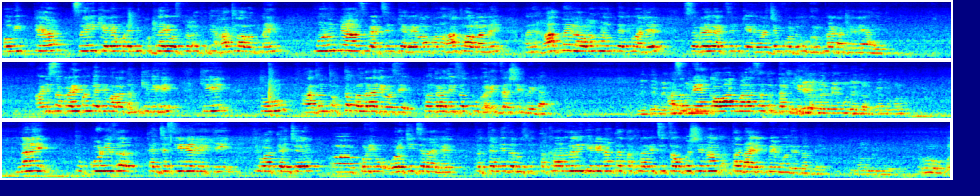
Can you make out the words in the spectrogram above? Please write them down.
मग मी त्या सही केल्यामुळे मी कुठल्याही वस्तूला तिथे हात लावत नाही. म्हणून मी आज वॅक्सिन कॅरियरला पण हात लावला नाही. आणि हात नाही लावला म्हणून त्यांनी माझे सगळे वॅक्सिन कॅरियरचे फोटो ग्रुपला टाकलेले आहेत. आणि सकाळी पण त्यांनी मला धमकी दिली की तू अजून फक्त पंधरा दिवस आहे पंधरा दिवसात तू घरीच जाशील बेटा. असं प्रियंका वाघ मला सतत धमकी नाही तू कोणी जर त्यांचे सिनियर व्यक्ती किंवा त्यांचे कोणी ओळखीचे राहिले तर त्यांनी जर नुसती तक्रार जरी केली ना तर तक्रारीची चौकशी न करता डायरेक्ट मेमो देतात ते. हो.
